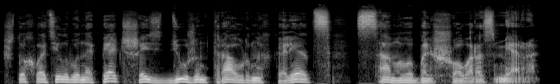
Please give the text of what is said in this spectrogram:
что хватило бы на пять-шесть дюжин траурных колец самого большого размера.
